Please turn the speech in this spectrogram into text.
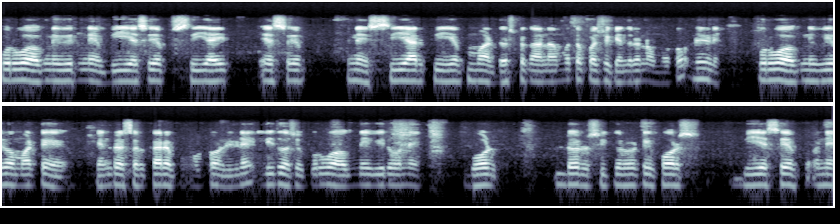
પૂર્વ અગ્નિવીરને બીએસએફ સીઆઈએસએફ અને સીઆરપીએફમાં દસ ટકા અનામત અપાશે કેન્દ્રનો મોટો નિર્ણય પૂર્વ અગ્નિવીરો માટે કેન્દ્ર સરકારે મોટો નિર્ણય લીધો છે. પૂર્વ અગ્નિવીરોને બોર્ડર સિક્યોરિટી ફોર્સ બીએસએફ અને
